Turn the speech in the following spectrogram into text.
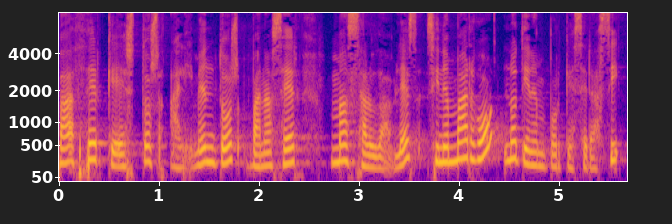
va a hacer que estos alimentos van a ser más saludables. Sin embargo, no tienen por qué ser así.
